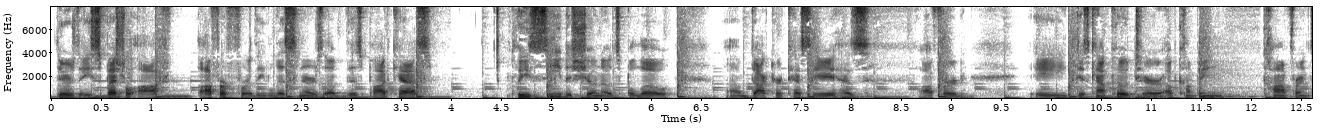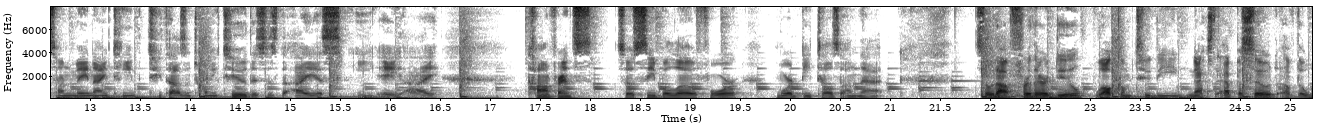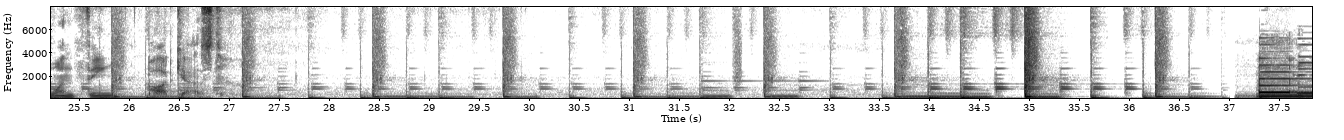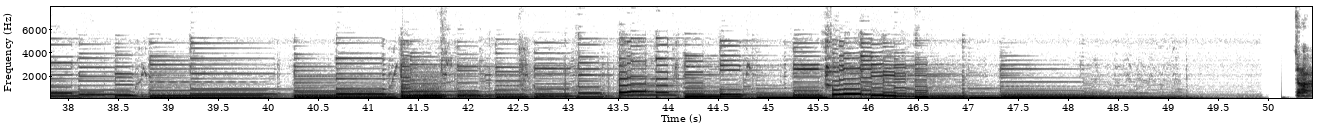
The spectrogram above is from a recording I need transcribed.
There's a special off- offer for the listeners of this podcast. Please see the show notes below. Um, Dr. Tessier has offered a discount code to our upcoming conference on May 19th, 2022. This is the ISEAI conference, so see below for more details on that. So, without further ado, welcome to the next episode of the One Thing podcast.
